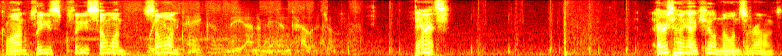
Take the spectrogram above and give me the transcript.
Come on, please, please, someone, someone. We have taken the enemy. Damn it. Every time I got killed, no one's around.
